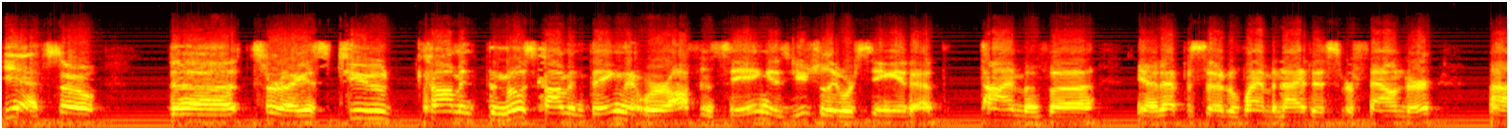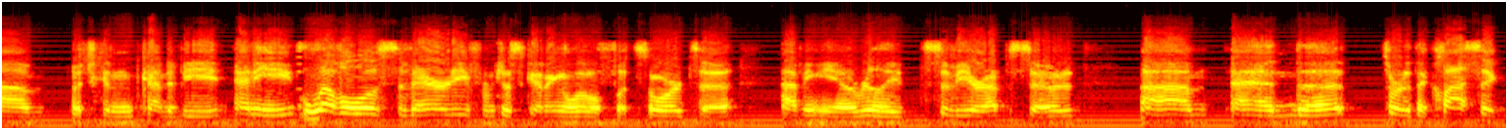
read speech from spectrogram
Yeah. So the sort of I guess two common, the most common thing that we're often seeing is usually we're seeing it at the time of uh, you know an episode of laminitis or founder, um, which can kind of be any level of severity from just getting a little foot sore to having you know a really severe episode. Um, and the sort of the classic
